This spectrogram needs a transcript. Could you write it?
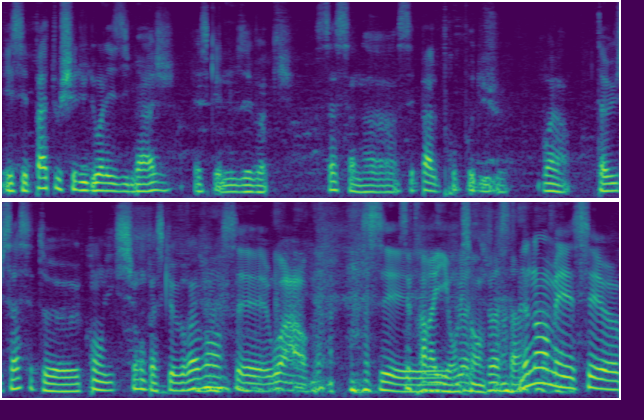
Et c'est pas toucher du doigt les images et ce qu'elles nous évoquent. Ça, ça n'a, c'est pas le propos du jeu. Voilà. T'as vu ça, cette euh, conviction? Parce que vraiment, c'est waouh, c'est travaillé, on le sent. vois, tu vois, ça. non, non, mais c'est, euh,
